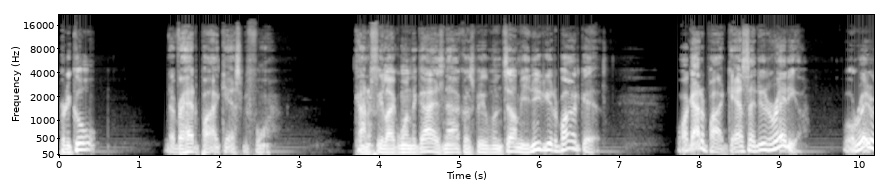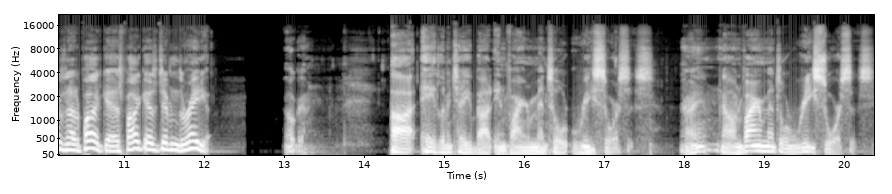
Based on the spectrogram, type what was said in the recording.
Pretty cool. Never had a podcast before. Kind of feel like one of the guys now because people been telling me you need to get a podcast. Well, I got a podcast. I do the radio. Well, radio's not a podcast. Podcast is different than the radio. Okay. Uh, hey, let me tell you about environmental resources. All right. Now, environmental resources.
